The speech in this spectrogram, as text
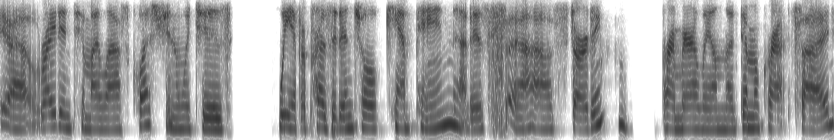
uh, right into my last question, which is we have a presidential campaign that is uh, starting primarily on the Democrat side.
